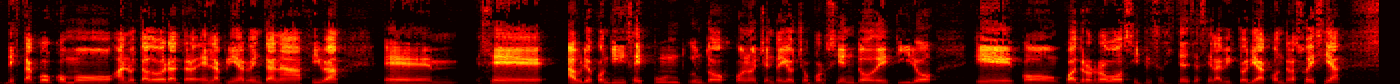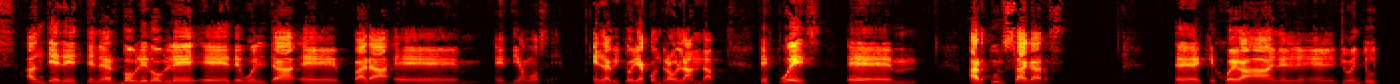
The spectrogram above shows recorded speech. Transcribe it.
destacó como anotador en la primera ventana FIBA. Eh, se abrió con 16 puntos, con 88% de tiro, eh, con 4 robos y 3 asistencias en la victoria contra Suecia, antes de tener doble-doble eh, de vuelta para, digamos, en la victoria contra Holanda. Después, Arthur Sagars, que juega en el Juventud,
